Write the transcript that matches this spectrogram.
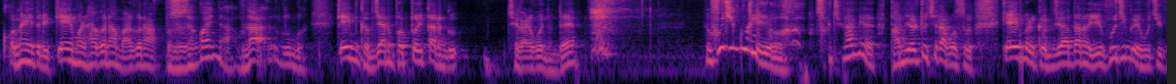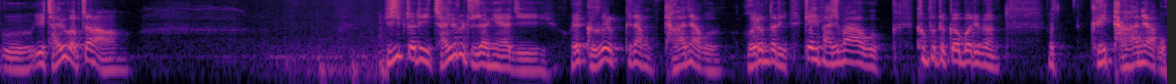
꼬맹이들이 게임을 하거나 말거나 무슨 상관이냐. 우리나라 뭐 게임 금지하는 법도 있다는 거 제가 알고 있는데 후진국이에요. 솔직하게 밤 12시라고 해서 게임을 금지한다는 이 후진국이에요, 후진국. 이 자유가 없잖아. 20대들이 자유를 주장해야지. 왜 그걸 그냥 당하냐고. 어른들이 게임하지 마 하고 컴퓨터 꺼버리면 그게 당하냐고.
